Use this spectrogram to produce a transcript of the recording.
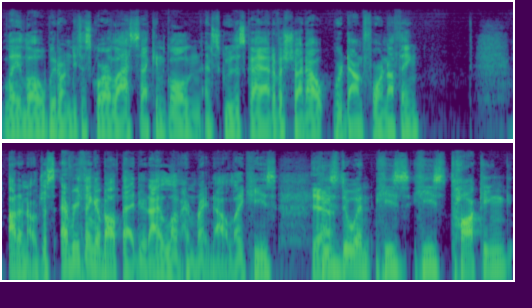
lay low we don't need to score a last second goal and, and screw this guy out of a shutout we're down four nothing I don't know, just everything about that dude. I love him right now. Like he's Yeah. he's doing he's he's talking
